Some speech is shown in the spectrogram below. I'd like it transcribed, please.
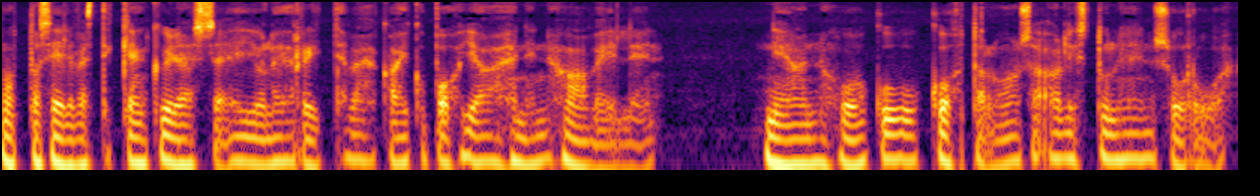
mutta selvästikään kylässä ei ole riittävää kaikupohjaa hänen haaveilleen. Nean huokuu kohtaloonsa alistuneen surua.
